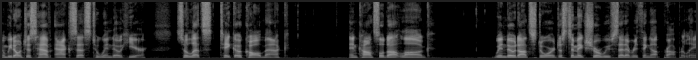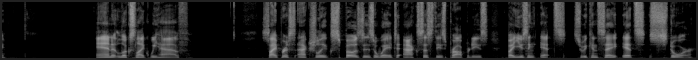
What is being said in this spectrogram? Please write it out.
and we don't just have access to window here. So let's take a callback and console.log window.store just to make sure we've set everything up properly. And it looks like we have. Cypress actually exposes a way to access these properties by using its, so we can say its store.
